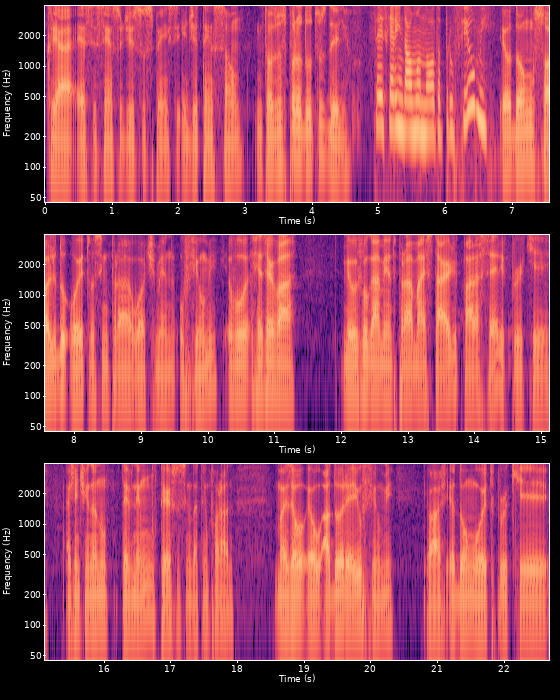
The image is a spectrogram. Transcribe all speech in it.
criar esse senso de suspense e de tensão em todos os produtos dele. Vocês querem dar uma nota pro filme? Eu dou um sólido 8, assim, pra Watchmen, o filme. Eu vou reservar meu julgamento para mais tarde, para a série, porque a gente ainda não teve nenhum terço, assim, da temporada. Mas eu, eu adorei o filme. Eu, acho, eu dou um 8 porque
